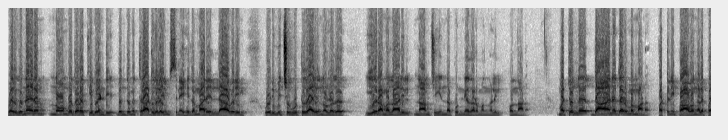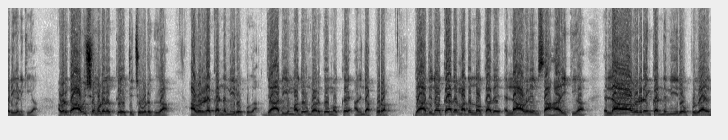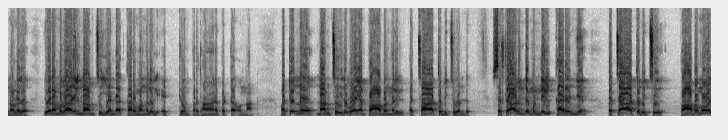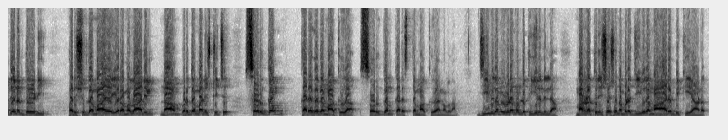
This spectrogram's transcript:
വൈകുന്നേരം നോമ്പ് തുറയ്ക്ക് വേണ്ടി ബന്ധുമിത്രാദികളെയും സ്നേഹിതന്മാരെ എല്ലാവരെയും ഒരുമിച്ച് കൂട്ടുക എന്നുള്ളത് ഈ റമദാനിൽ നാം ചെയ്യുന്ന പുണ്യകർമ്മങ്ങളിൽ ഒന്നാണ്. മറ്റൊന്ന് ദാനധർമ്മമാണ്. പട്ടിണി പാവങ്ങളെ പരിഗണിക്കുക. അവർക്ക് ആവശ്യമുള്ളതൊക്കെ എത്തിച്ചു കൊടുക്കുക. അവരുടെ കണ്ണുനീരൊപ്പുക. ജാതിയും മതവും വർഗവും ഒക്കെ അതിന്റെ അപ്പുറം. ജാതി നോക്കാതെ മതം നോക്കാതെ എല്ലാവരെയും സഹായിക്കുക എല്ലാവരുടെയും കണ്ണുനീര് ഒപ്പുക എന്നുള്ളത് ഈ റമദാനിൽ നാം ചെയ്യേണ്ട കർമ്മങ്ങളിൽ ഏറ്റവും പ്രധാനപ്പെട്ട ഒന്നാണ്. മറ്റൊന്ന് നാം ചെയ്തു പോയ പാപങ്ങളിൽ പശ്ചാത്തപിച്ചുകൊണ്ട്. സൃഷ്ടാവിന്റെ മുന്നിൽ കരഞ്ഞ് പശ്ചാത്തപിച്ച് പാപമോചനം തേടി പരിശുദ്ധമായ ഈ റമദാനിൽ നാം വ്രതമനുഷ്ഠിച്ച് സ്വർഗം കരഗതമാക്കുക സ്വർഗം കരസ്ഥമാക്കുക എന്നുള്ളതാണ്. ജീവിതം ഇവിടം കൊണ്ട് തീരുന്നില്ല. മരണത്തിന് ശേഷം നമ്മുടെ ജീവിതം ആരംഭിക്കുകയാണ്.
